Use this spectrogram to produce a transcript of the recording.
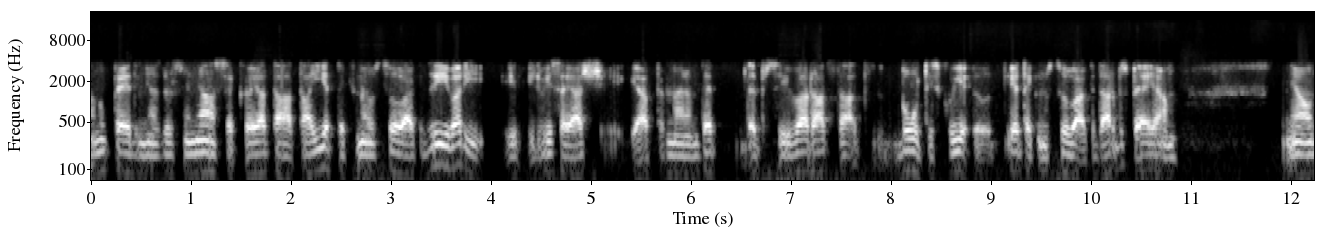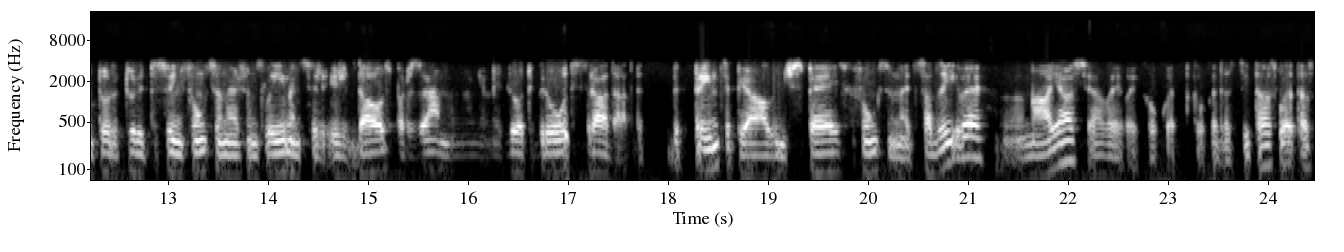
nu, pēdiņās droši vien jāsaka, ja tā, tā ietekme uz cilvēku dzīvi arī ir, ir visai atšķirīga. Jā, piemēram, de, depresija var atstāt būtisku ietekmi uz cilvēka darba spējām. Jā, tur, tur tas viņa funkcionēšanas līmenis ir, ir daudz par zemu, un viņam ir ļoti grūti strādāt, bet, bet principiāli viņš spēj funkcionēt sadzīvē, mājās, jā, vai, vai kaut, ko, kaut kādās citās lietās.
